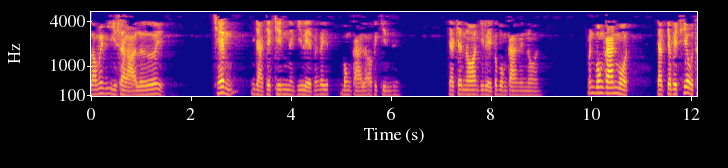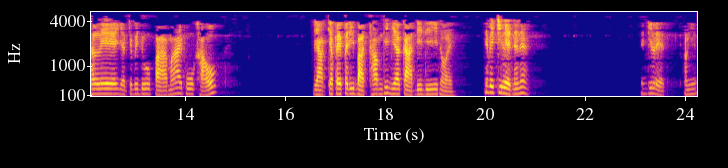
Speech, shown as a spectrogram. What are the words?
เราไม่มีอิสระเลย เช่น อยากจะกินเนี่ยกิเลสมันก็บงการแล้วเอาไปกินด้วยอยากจะนอนกิเลสก็บงการไปนอน มันบงการหมด อยากจะไปเที่ยวทะเล อยากจะไปดูป่าไม้ภูเขา อยากจะไปปฏิบัติธรรมที่มีอากาศดี ๆ หน่อย นี่เป็นกิเลสนะเนี่ย เป็นกิเลสเอางี้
